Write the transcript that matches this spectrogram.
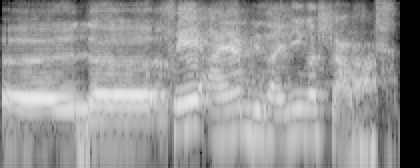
Uh, the say I am designing a shaft.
